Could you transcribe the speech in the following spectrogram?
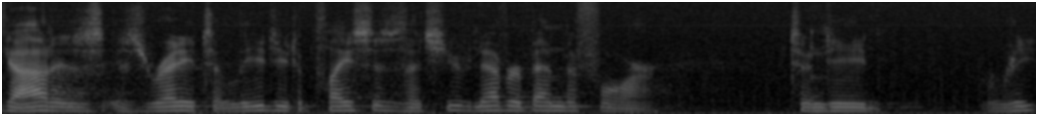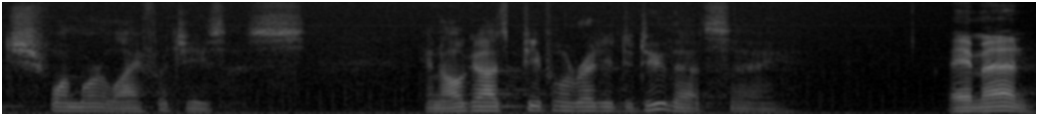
God is, is ready to lead you to places that you've never been before to indeed reach one more life with Jesus. And all God's people are ready to do that say, Amen.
